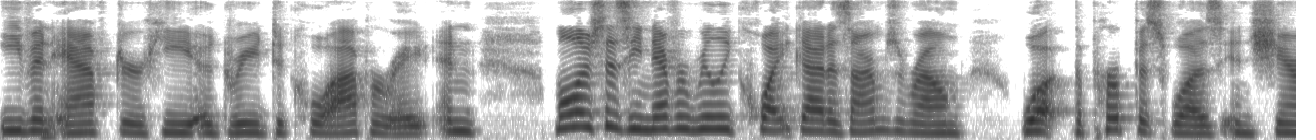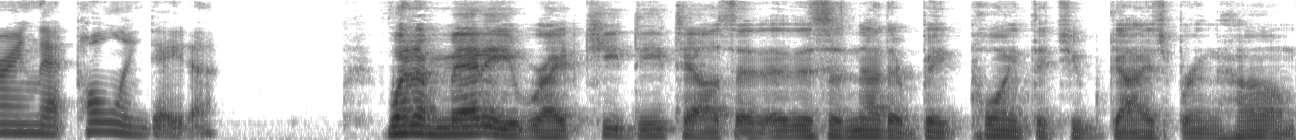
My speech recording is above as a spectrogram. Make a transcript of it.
even after he agreed to cooperate. And Mueller says he never really quite got his arms around what the purpose was in sharing that polling data. One of many, right, key details. This is another big point that you guys bring home.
